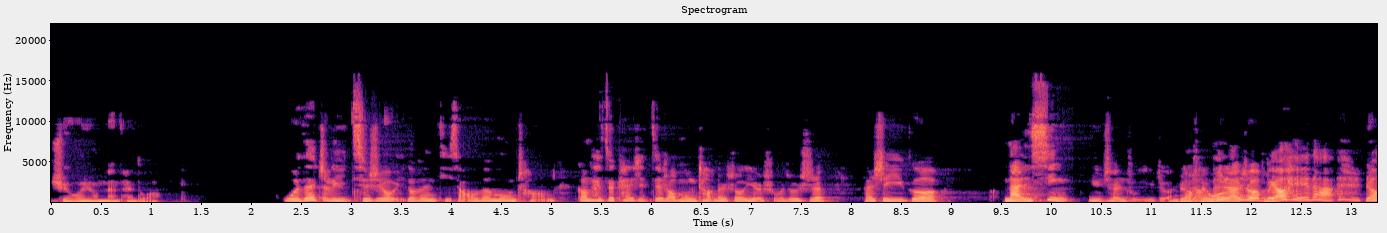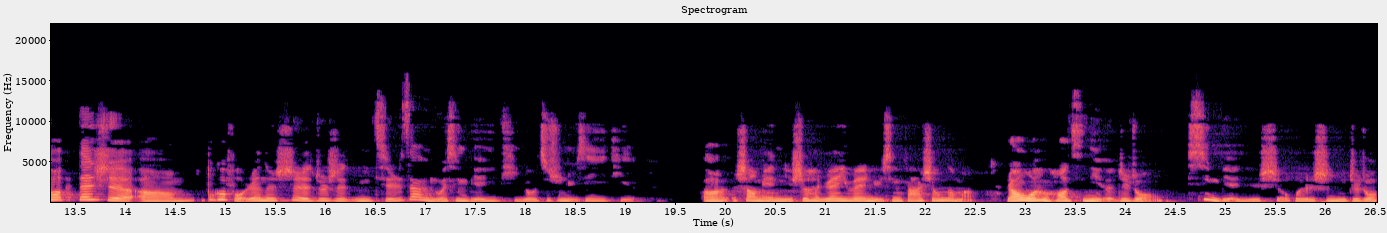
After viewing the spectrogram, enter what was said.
学问要难太多了。我在这里其实有一个问题想要问孟尝。刚才最开始介绍孟尝的时候也说，就是他是一个男性女权主义者。你不要黑我。他说不要黑他。然后，但是嗯，不可否认的是，就是你其实，在很多性别议题，尤其是女性议题，呃，上面你是很愿意为女性发声的嘛。然后我很好奇你的这种性别意识，或者是你这种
